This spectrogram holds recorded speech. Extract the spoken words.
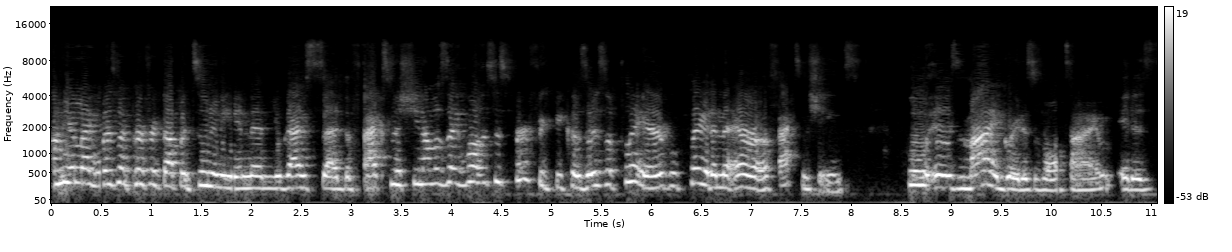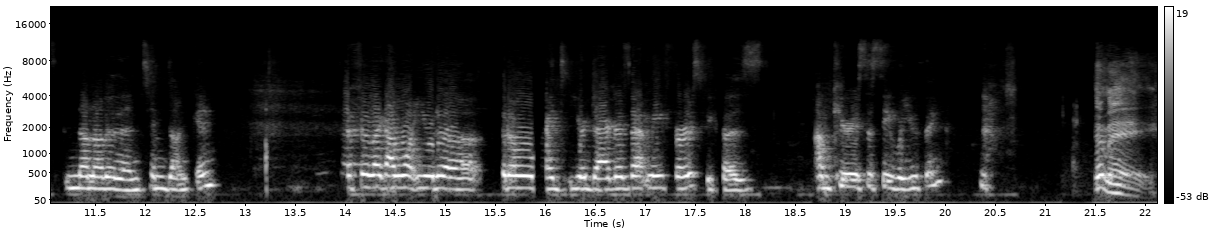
I'm I'm here like, where's my perfect opportunity? And then you guys said the fax machine. I was like, well, this is perfect because there's a player who played in the era of fax machines, who is my greatest of all time. It is none other than Tim Duncan. I feel like I want you to throw my, your daggers at me first because I'm curious to see what you think. Timmy.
